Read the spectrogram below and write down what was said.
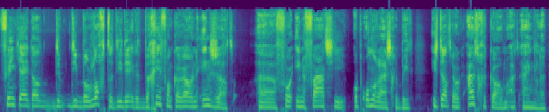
Vind jij dat die, die belofte die er in het begin van corona in zat. Eh, voor innovatie op onderwijsgebied. Is dat er ook uitgekomen uiteindelijk?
